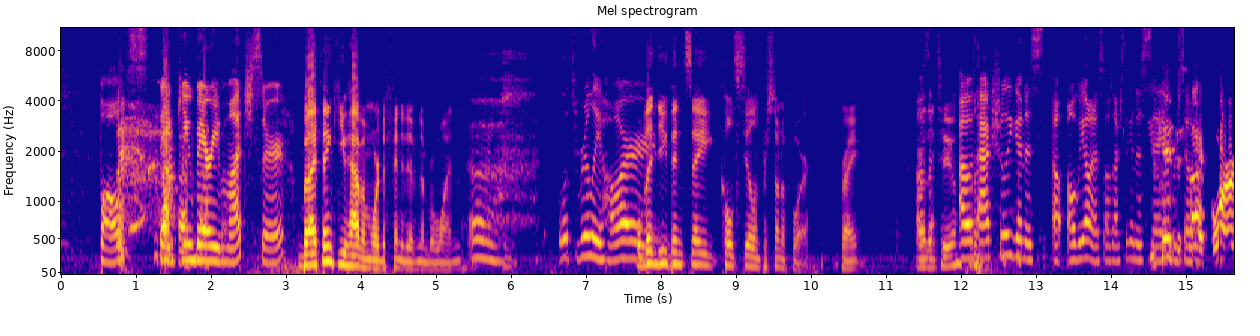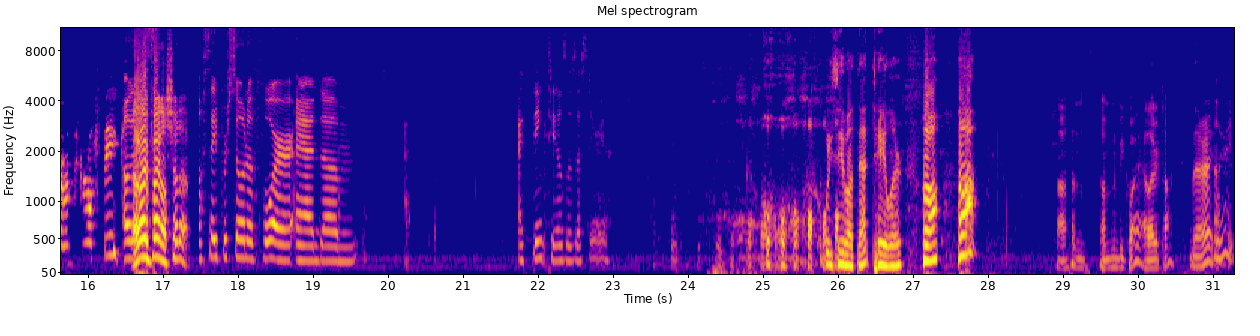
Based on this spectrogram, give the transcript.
false. Thank you very much, sir. But I think you have a more definitive number one. Well, it's really hard. well, then you then say Cold Steel and Persona 4, right? I Are was, the two? I was actually gonna. s- I'll, I'll be honest. I was actually gonna You say can't Persona. decide for her. Let the girl speak. Was- All right, fine. I'll shut up. I'll say Persona Four, and um, I- I think Tales of Zestiria. What do you say about that, Taylor? Huh? Huh? Uh, then I'm gonna be quiet. I let her talk. All right, All right,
